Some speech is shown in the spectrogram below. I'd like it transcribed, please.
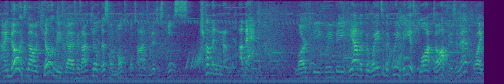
I know it's not with killing these guys because I've killed this one multiple times and it just keeps coming back. Large bee, queen bee. Yeah, but the way to the queen bee is blocked off, isn't it? Like,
